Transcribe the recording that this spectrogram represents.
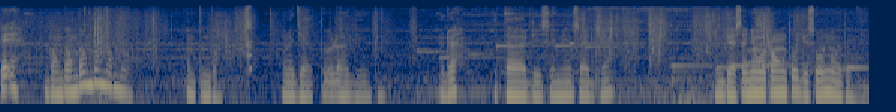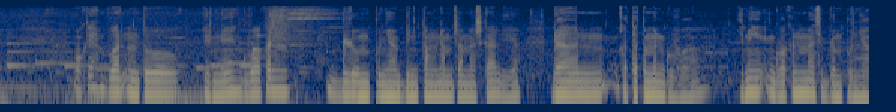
Okay. eh eh. Bang bang bang bang bang bang. Ampun bang. Malah jatuh lagi itu udah kita di sini saja. Dan biasanya orang tuh di sono tuh. Oke okay, buat untuk ini gua kan belum punya bintang 6 sama sekali ya dan kata teman gua ini gua kan masih belum punya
